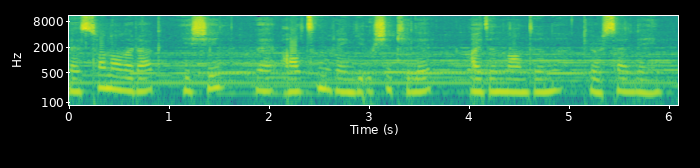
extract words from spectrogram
ve son olarak yeşil ve altın rengi ışık ile aydınlandığını görselleyin.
